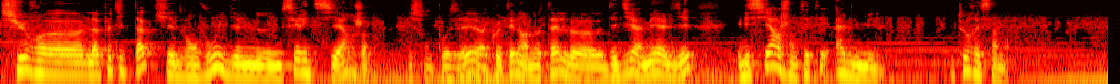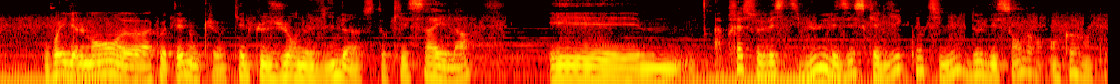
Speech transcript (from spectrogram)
Sur euh, la petite table qui est devant vous, il y a une, une série de cierges qui sont posés à côté d'un hôtel euh, dédié à Méallier. Et les cierges ont été allumés tout récemment. On voit également euh, à côté donc euh, quelques urnes vides stockées ça et là. Et hum, après ce vestibule, les escaliers continuent de descendre encore un peu.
